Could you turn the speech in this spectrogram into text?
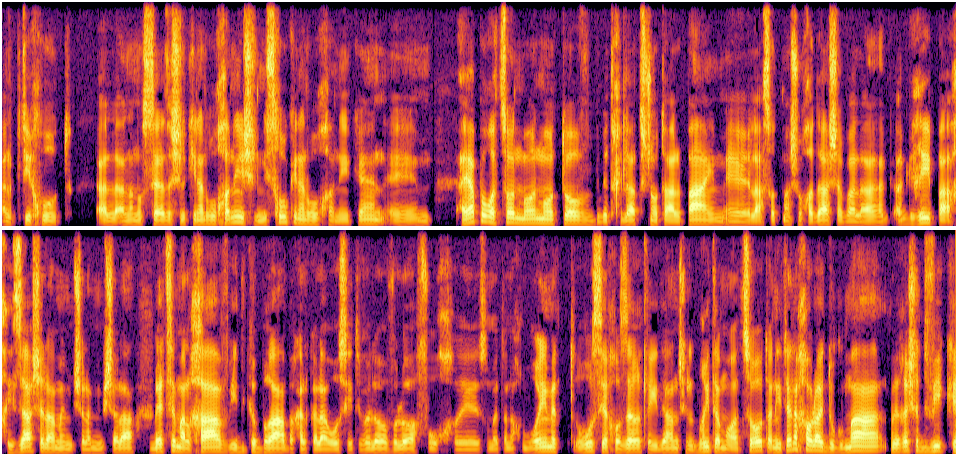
על פתיחות. על, על הנושא הזה של קניין רוחני, של מסחור קניין רוחני, כן? היה פה רצון מאוד מאוד טוב בתחילת שנות האלפיים אה, לעשות משהו חדש, אבל הגריפ, האחיזה של, המ, של הממשלה בעצם הלכה והתגברה בכלכלה הרוסית ולא, ולא הפוך. אה, זאת אומרת, אנחנו רואים את רוסיה חוזרת לעידן של ברית המועצות. אני אתן לך אולי דוגמה ברשת VK,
